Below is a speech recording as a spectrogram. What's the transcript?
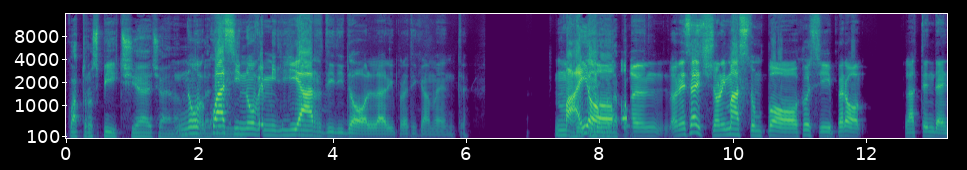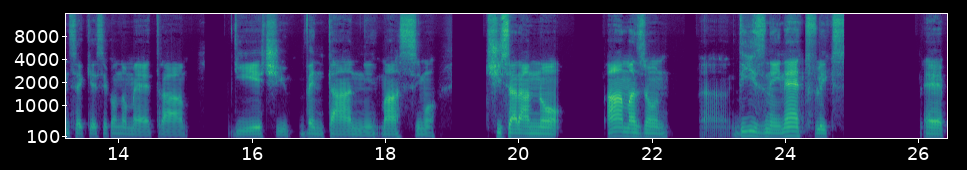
quattro spicci, eh, cioè, non- No- nulla di- quasi 9 miliardi di dollari praticamente. Ma Eh, io roba da poco. eh, onestamente ci sono rimasto un po' così, però la tendenza è che secondo me tra 10, 20 anni massimo ci saranno Amazon, eh, Disney, Netflix e,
